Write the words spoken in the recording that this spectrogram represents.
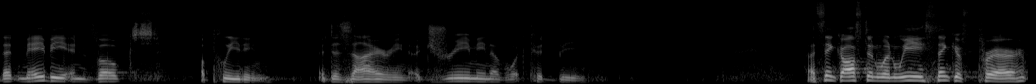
that maybe invokes a pleading, a desiring, a dreaming of what could be. I think often when we think of prayer,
